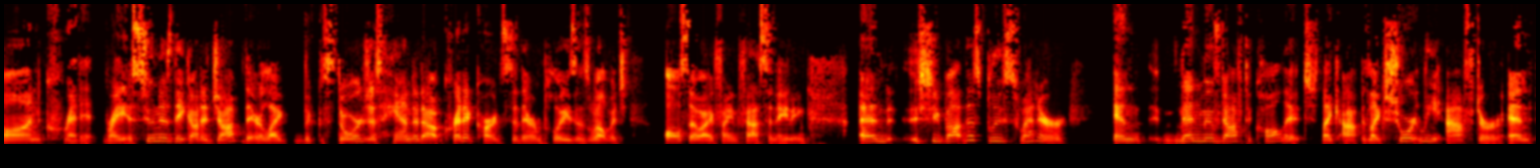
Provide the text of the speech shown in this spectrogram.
on credit, right? As soon as they got a job there, like the store just handed out credit cards to their employees as well, which also I find fascinating. And she bought this blue sweater and then moved off to college, like, like shortly after. And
